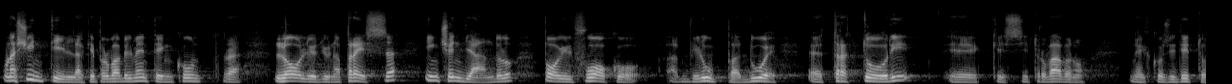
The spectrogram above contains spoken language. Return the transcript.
Una scintilla che probabilmente incontra l'olio di una pressa, incendiandolo, poi il fuoco avviluppa due eh, trattori eh, che si trovavano nel cosiddetto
